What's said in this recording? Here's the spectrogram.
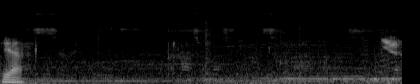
Yeah. Yeah.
